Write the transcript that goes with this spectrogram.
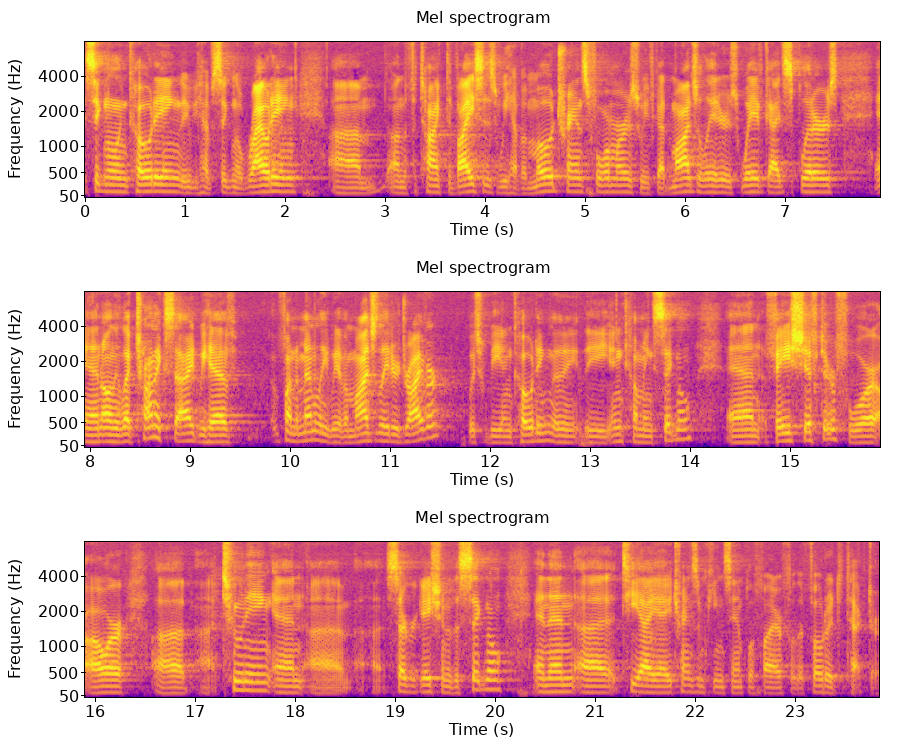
signal encoding, we have signal routing. Um, on the photonic devices, we have a mode transformers, we've got modulators, waveguide splitters. And on the electronic side, we have, fundamentally, we have a modulator driver, which will be encoding the, the incoming signal, and phase shifter for our uh, uh, tuning and uh, uh, segregation of the signal, and then TIA, transimpedance amplifier for the photodetector.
